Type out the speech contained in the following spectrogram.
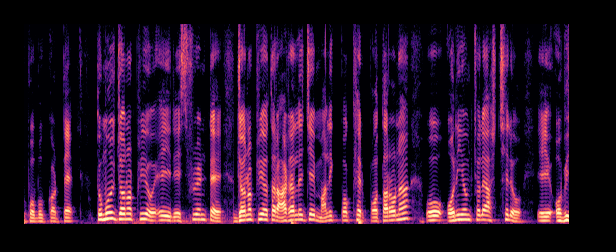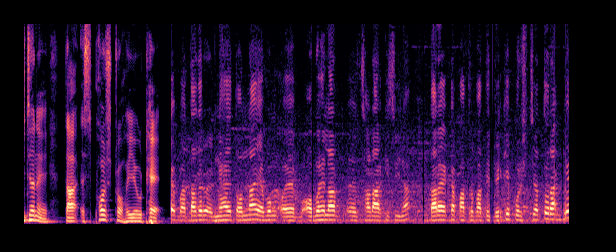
উপভোগ করতে। তুমুল জনপ্রিয় এই রেস্টুরেন্টে জনপ্রিয়তার আড়ালে যে মালিক পক্ষের প্রতারণা ও অনিয়ম চলে আসছিল এই অভিযানে তা স্পষ্ট হয়ে ওঠে। বা তাদের নেহায়ত অন্যায় এবং অবহেলার ছাড়া আর কিছুই না। তারা একটা পাত্র পাতিল রেখে পরিষ্কার তো রাখবে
